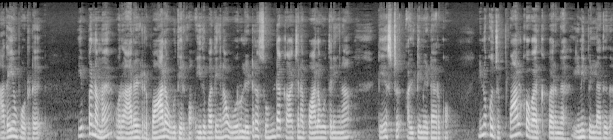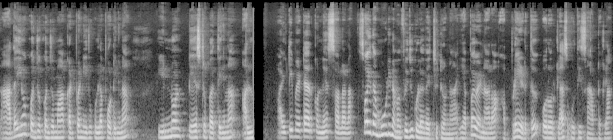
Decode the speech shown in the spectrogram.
அதையும் போட்டுட்டு இப்போ நம்ம ஒரு அரை லிட்டர் பாலை ஊற்றிருக்கோம் இது பார்த்திங்கன்னா ஒரு லிட்டரை சுண்டை காய்ச்சின பாலை ஊற்றுனீங்கன்னா டேஸ்ட்டு அல்டிமேட்டாக இருக்கும். இன்னும் கொஞ்சம் பால்கோவா இருக்குது பாருங்கள் இனிப்பு இல்லாதது. அதையும் கொஞ்சம் கொஞ்சமாக கட் பண்ணி இதுக்குள்ளே போட்டிங்கன்னா இன்னும் டேஸ்ட்டு பார்த்திங்கன்னா அல் அல்டிமேட்டாக இருக்குன்னே சொல்லலாம். ஸோ இதை மூடி நம்ம ஃப்ரிட்ஜுக்குள்ளே வச்சுட்டோன்னா எப்போ வேணாலும் அப்படியே எடுத்து ஒரு ஒரு கிளாஸ் ஊற்றி சாப்பிட்டுக்கலாம்.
